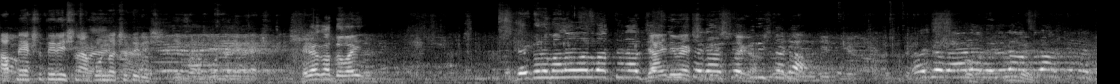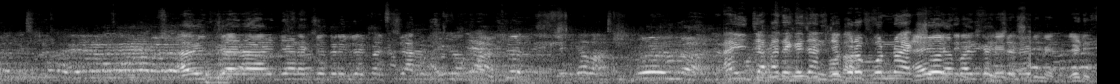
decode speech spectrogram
আপনি একশো তিরিশ না পূর্ণ একশো তিরিশ? এটা কত ভাই? যাই নেবে একশো তিরিশ টাকা এই চায়না ইন্ডিয়ান একশো তিরিশ এই চাপা দেখে যান যে কোনো পণ্য একশো লেডিস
